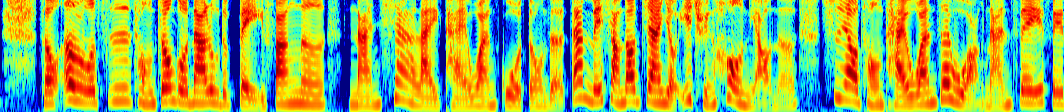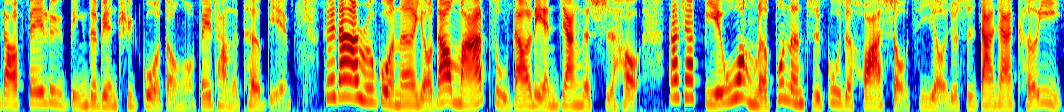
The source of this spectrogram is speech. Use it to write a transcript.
从俄罗斯、从中国大陆的北方呢南下来台湾过冬的。但没想到，竟然有一群候鸟呢，是要从台湾再往南飞，飞到菲律宾这边去过冬哦，非常的特别。所以大家如果呢有到马祖到连江的时候，大家别忘了，不能只顾着划手机哦，就是大家可以。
